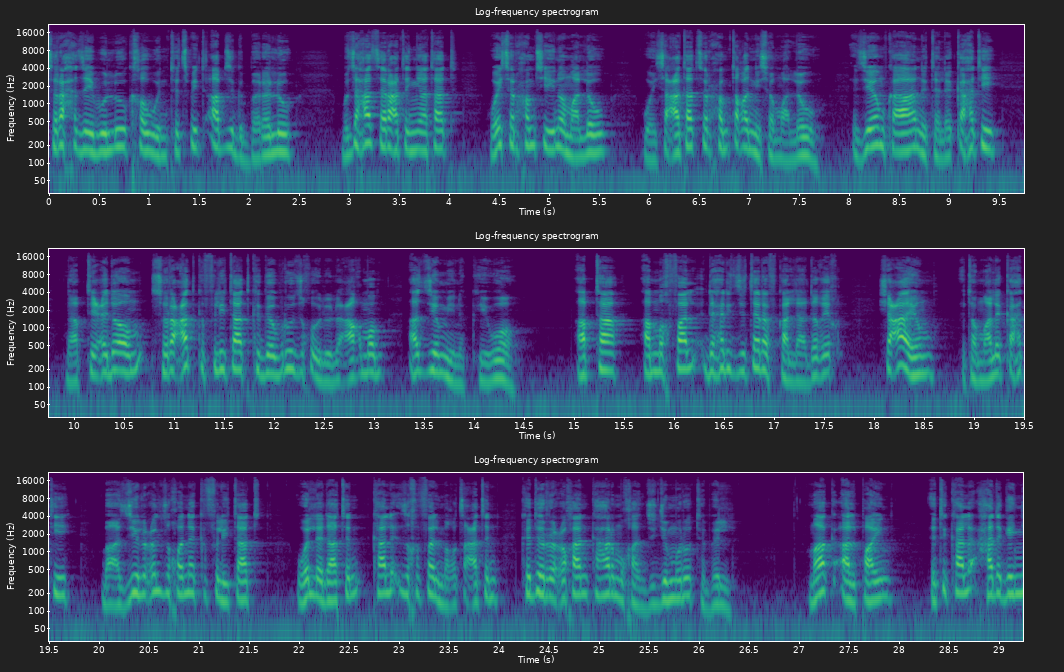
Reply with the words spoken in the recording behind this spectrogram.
ስራሕ ዘይብሉ ክኸውን ትጽቢት ኣብ ዝግበረሉ፣ ብዙሓት ሰራሕተኛታት ወይ ስርሖም ስኢኖም ኣለዉ ወይ ሰዓታት ስርሖም ተቐኒሶም ኣለዉ፣ እዚኦም ከኣ ንተለቃሕቲ ናብቲ ዕዳኦም ስሩዓት ክፍሊታት ክገብሩ ዝኽእሉሉ ዓቕሞም ኣዝዮም ይንክይዎ። ኣብታ ኣብ ምኽፋል ድሕሪት ዝተረፍካላ ደቒቕ ሽዓ እዮም እቶም ኣለቃሕቲ ብኣዝዩ ልዑል ዝኾነ ክፍሊታት ወለዳትን ካልእ ዝኽፈል መቕጻዕትን ክድርዑኻን ክሃርሙኻን ዝጅምሩ ትብል ማክ ኣልፓይን፣ እቲ ካልእ ሓደገኛ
